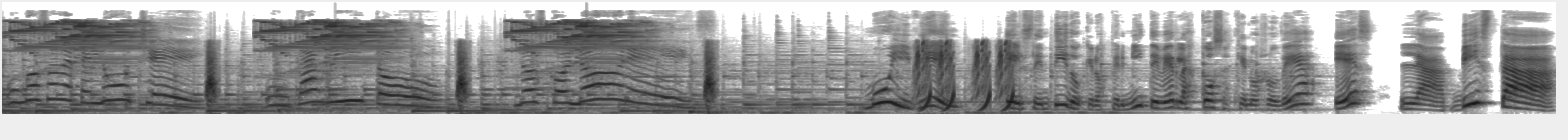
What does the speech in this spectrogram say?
¡Un oso de peluche! ¡Un carrito! ¡Los colores! Muy bien. El sentido que nos permite ver las cosas que nos rodea es la vista.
